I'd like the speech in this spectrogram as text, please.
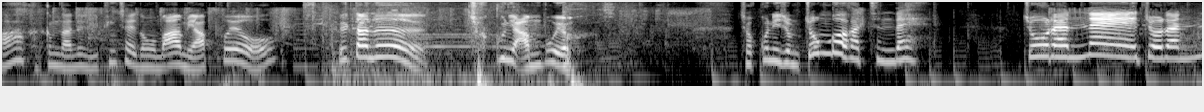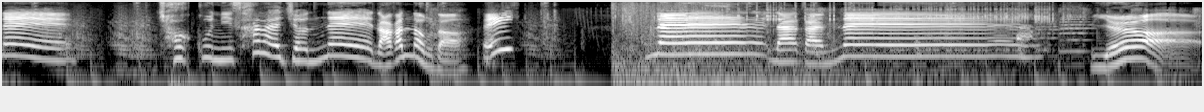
아 가끔 나는 이 핑 차이 너무 마음이 아파요. 일단은 적군이 안 보여. 적군이 좀 쫀 거 같은데. 쫄았네 쫄았네. 적군이 사라졌네. 나갔나 보다. 에이 네 나갔네. 예자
